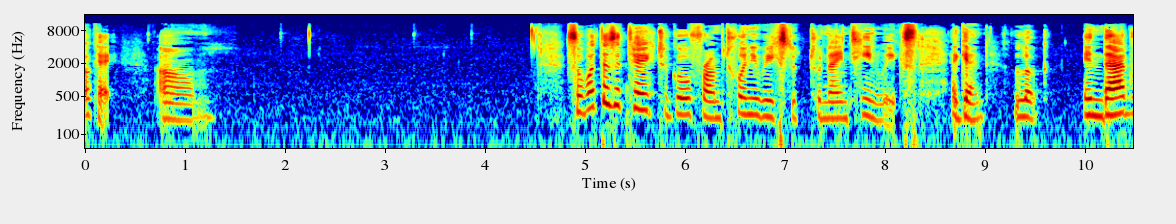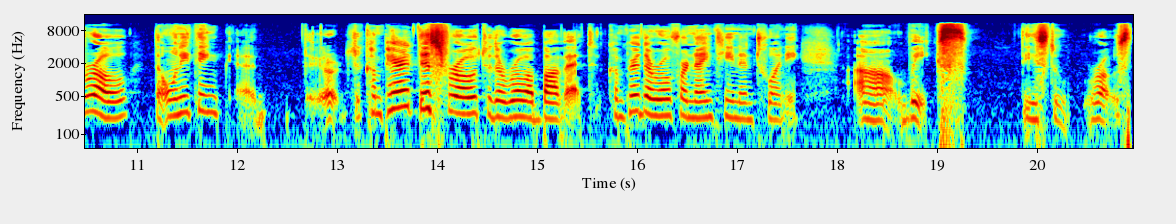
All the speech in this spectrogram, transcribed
Okay. Um, so what does it take to go from 20 weeks to, to 19 weeks? Again, look, in that row, the only thing, uh, compare this row to the row above it. Compare the row for 19 and 20 uh, weeks, these two rows.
